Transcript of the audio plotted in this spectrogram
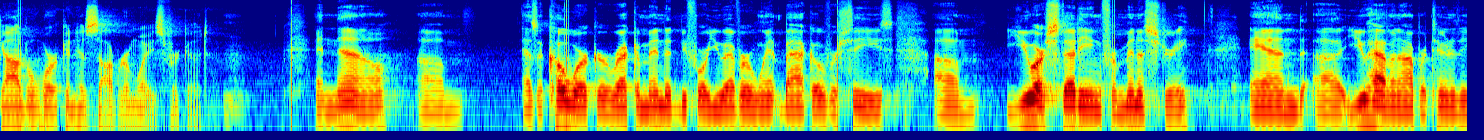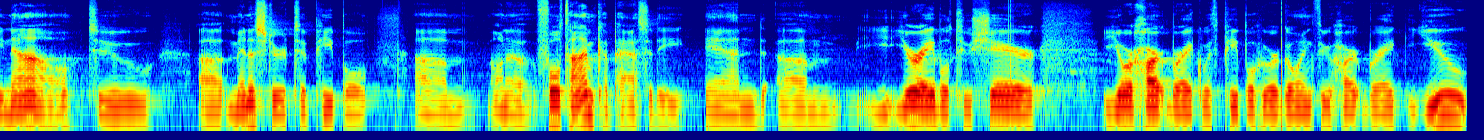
God will work in His sovereign ways for good. And now, um, as a coworker recommended before you ever went back overseas, um, you are studying for ministry, and uh, you have an opportunity now to uh, minister to people um, on a full time capacity, and um, you're able to share your heartbreak with people who are going through heartbreak. You,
